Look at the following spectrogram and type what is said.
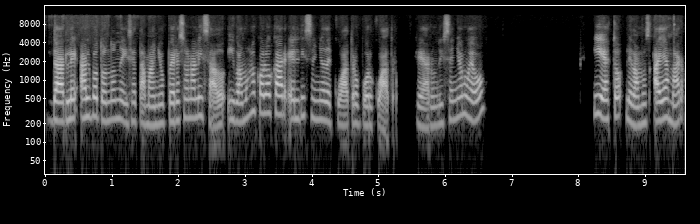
darle al botón donde dice tamaño personalizado y vamos a colocar el diseño de 4x4. Crear un diseño nuevo. Y esto le vamos a llamar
